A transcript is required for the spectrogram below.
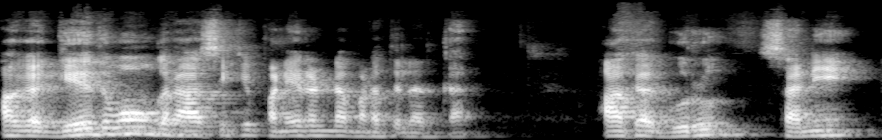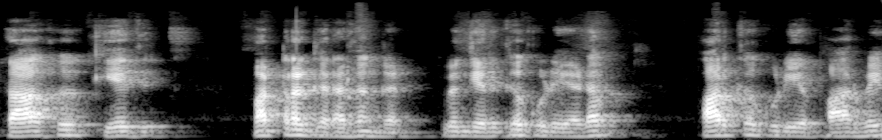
ஆக கேதுவும் உங்கள் ராசிக்கு பன்னிரெண்டாம் இடத்துல இருக்கார். ஆக குரு சனி ராகு கேது மற்ற கிரகங்கள் இவங்க இருக்கக்கூடிய இடம் பார்க்கக்கூடிய பார்வை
